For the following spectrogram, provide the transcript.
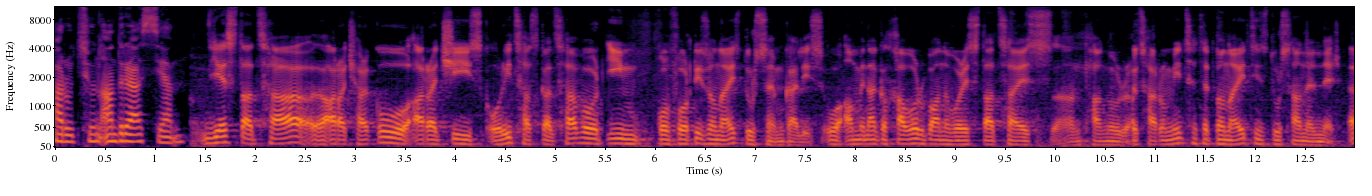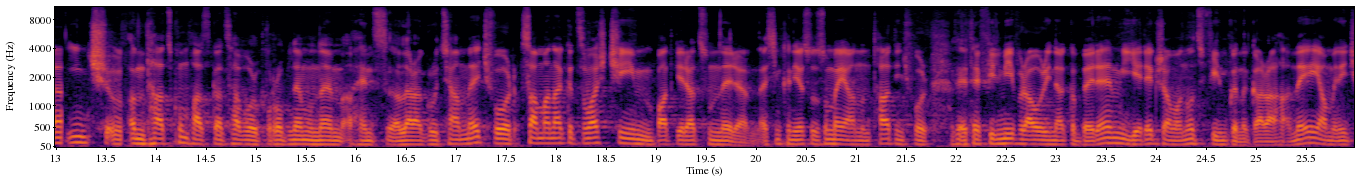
Հարություն Անդրեասյան։ Ես ստացա առաջարկը ու առաջի իսկ օրից հասկացա, որ իմ կոմֆորտի զոնայից դուրս եմ գալիս ու ամենագլխավոր բանը, որ ես ստացա այս ընդհանուր ցարումից, հետո տոնայից ինձ դուրս հանելն էր։ Ինչ ընթացքում հասկացա, որ խնդրեմ ունեմ եմ հենց լրագրության մեջ, որ սահմանակցված չի իմ պատկերացումները։ Այսինքն ես ուզում եի անընդհատ ինչ որ եթե ֆիլմի վրա օրինակը բերեմ, 3 ժամանոց ֆիլմ կնկարահանեի, ամեն ինչ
